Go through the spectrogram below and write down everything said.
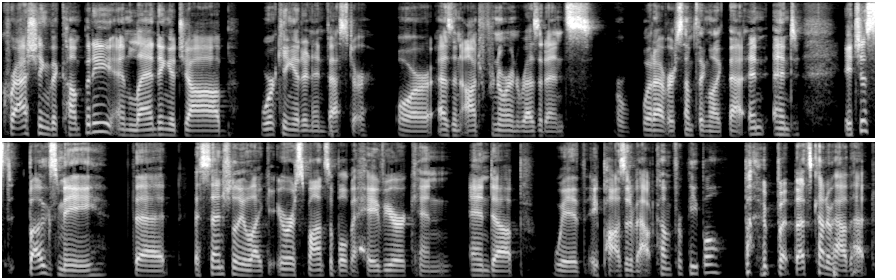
crashing the company and landing a job working at an investor or as an entrepreneur in residence or whatever, something like that. And and it just bugs me that essentially like irresponsible behavior can end up with a positive outcome for people. But, but that's kind of how that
